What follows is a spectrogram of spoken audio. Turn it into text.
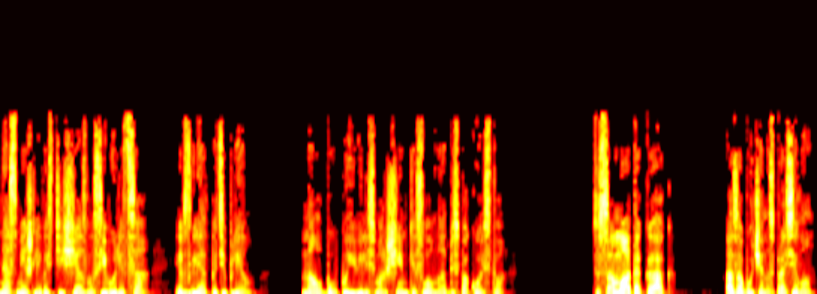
Насмешливость исчезла с его лица, и взгляд потеплел. На лбу появились морщинки, словно от беспокойства. «Ты сама-то как?» — озабоченно спросил он.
